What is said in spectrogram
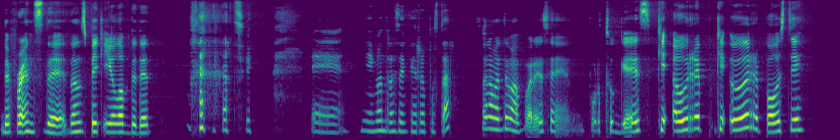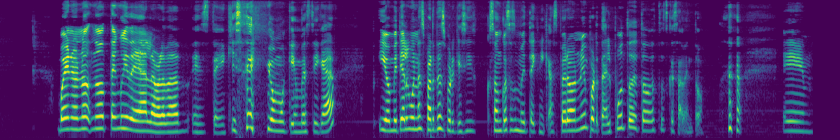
de Friends, de Don't Speak Ill of the Dead. sí. Eh, ¿Y encontraste que repostar? Solamente me aparece en portugués. Que eu, reposte. Bueno, no, no tengo idea, la verdad. Este, quise como que investigar. Y omití algunas partes porque sí son cosas muy técnicas. Pero no importa, el punto de todo esto es que se aventó. Eh,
